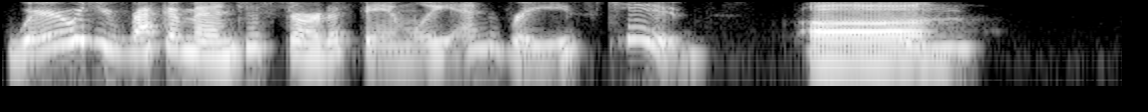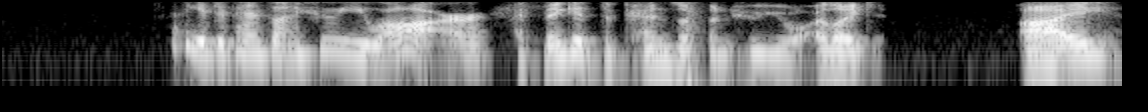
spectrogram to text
Where would you recommend to start a family and raise kids? Uh, Hmm. I think it depends on who you are. I think it depends on who you are. Like, I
